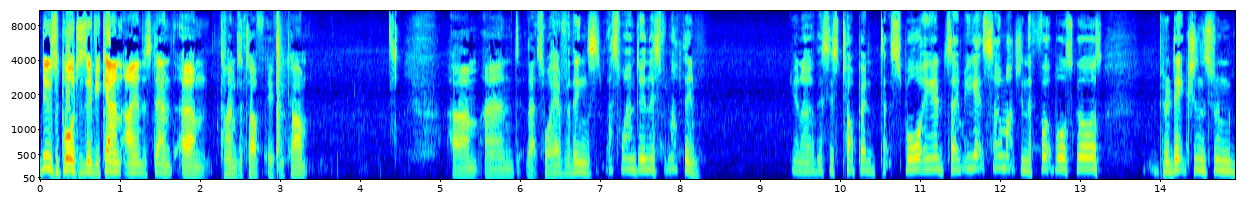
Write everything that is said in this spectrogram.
Do support us if you can. I understand um, times are tough if you can't. Um, and that's why everything's. That's why I'm doing this for nothing. You know, this is top end sporting entertainment. You get so much in the football scores, predictions from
